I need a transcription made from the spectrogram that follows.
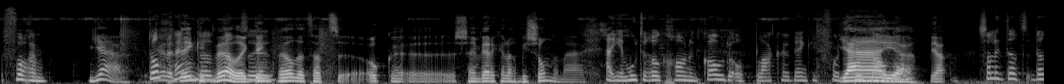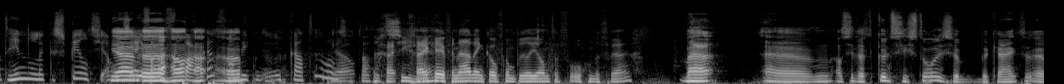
vorm. Ja, Toch, ja, dat hè? denk Dat- ik wel. dat, ik eh, denk wel dat dat eh, ook eh, zijn werk heel erg bijzonder maakt. Nou, je moet er ook gewoon een code op plakken, denk ik, voor het Ja, boekhandel. ja, ja. Zal ik dat, dat hinderlijke speeltje Ja, anders even de- afpakken van die eh, katten? Want Ja. Dat altijd Ga, zien, ga ik even nadenken over een briljante volgende vraag. Maar ehm, als je dat kunsthistorische bekijkt, eh,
